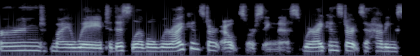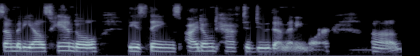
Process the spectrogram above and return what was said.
earned my way to this level where i can start outsourcing this where i can start having somebody else handle these things. I don't have to do them anymore. Um,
